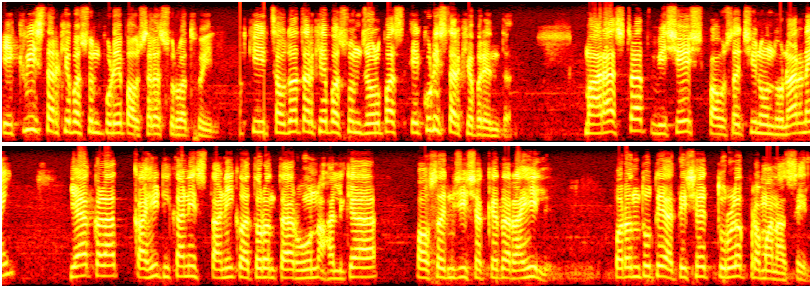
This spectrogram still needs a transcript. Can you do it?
एकवीस तारखेपासून पुढे पावसाला सुरुवात होईल. की चौदा तारखेपासून जवळपास एकोणीस तारखेपर्यंत महाराष्ट्रात विशेष पावसाची नोंद होणार नाही. या काळात काही ठिकाणी स्थानिक वातावरण तयार होऊन हलक्या पावसाची शक्यता राहील परंतु ते अतिशय तुरळक प्रमाण असेल.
